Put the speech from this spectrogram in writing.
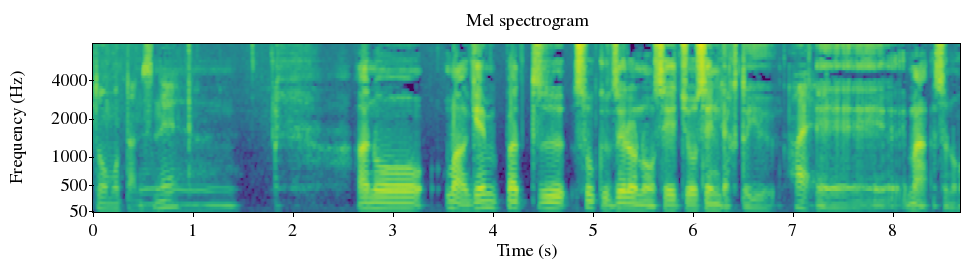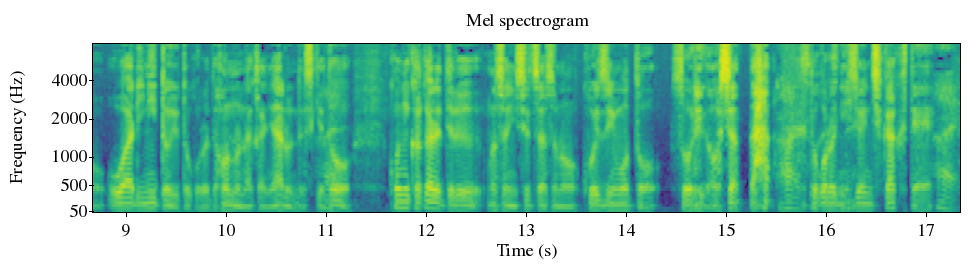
と思ったんですね。あの、まあ、原発即ゼロの成長戦略という、はい、えー、まあ、その、終わりにというところで本の中にあるんですけど、はい、ここに書かれてる、まさに説はその、小泉元総理がおっしゃった、はい、ところに非常に近くて、はい、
